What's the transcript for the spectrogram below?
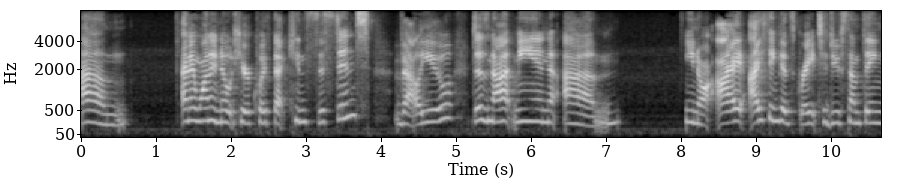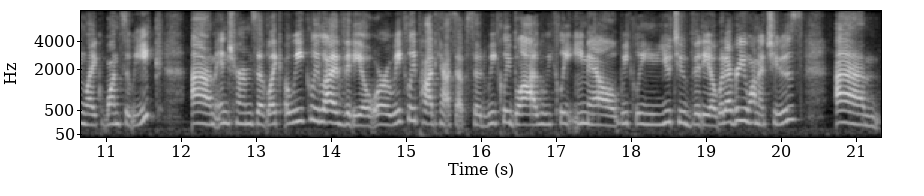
Um, and I want to note here quick that consistent value does not mean um, you know, I I think it's great to do something like once a week um, in terms of like a weekly live video or a weekly podcast episode, weekly blog, weekly email, weekly YouTube video, whatever you want to choose, um,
